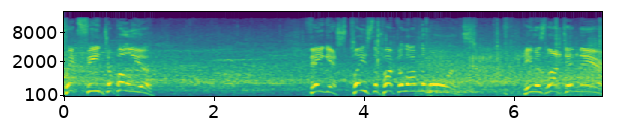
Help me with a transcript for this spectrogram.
Quick feed to Beaulieu. Vegas plays the puck along the boards. He was locked in there.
